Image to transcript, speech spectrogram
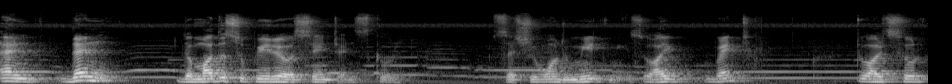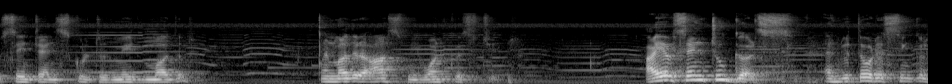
And then the Mother Superior of St. Anne's School said she wanted to meet me. So I went to Ulster St. Anne's School to meet Mother. And Mother asked me one question. I have sent two girls and without a single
